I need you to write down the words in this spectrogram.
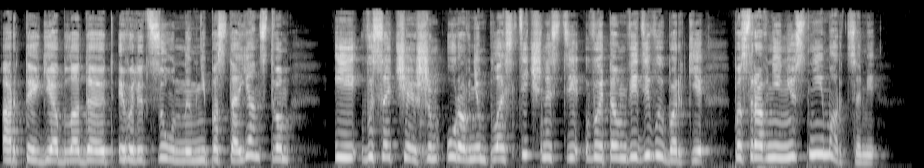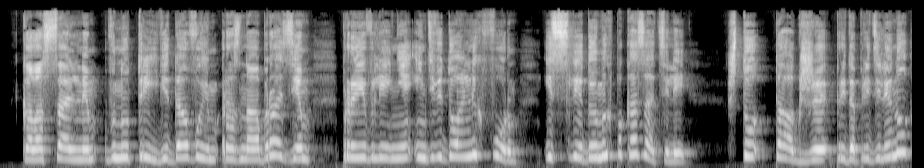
Артеги обладают эволюционным непостоянством и высочайшим уровнем пластичности в этом виде выборки по сравнению с неймарцами – колоссальным внутривидовым разнообразием проявления индивидуальных форм исследуемых показателей, что также предопределено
